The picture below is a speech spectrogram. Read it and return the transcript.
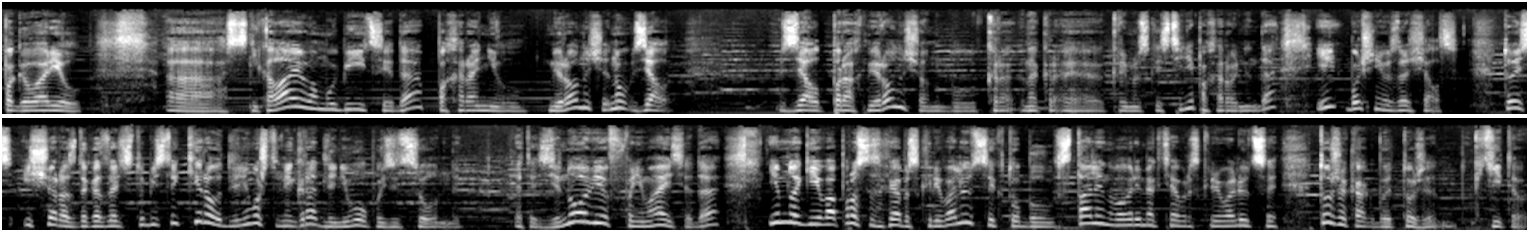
поговорил э, с Николаевым, убийцей, да, похоронил Мироныча, ну, взял взял прах Мироныча, он был на э, Кремльской стене похоронен, да, и больше не возвращался. То есть, еще раз доказательство убийства Кирова для него, что Ленинград для него оппозиционный. Это Зиновьев, понимаете, да? И многие вопросы с Октябрьской революции, кто был Сталин во время Октябрьской революции, тоже как бы, тоже какие-то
